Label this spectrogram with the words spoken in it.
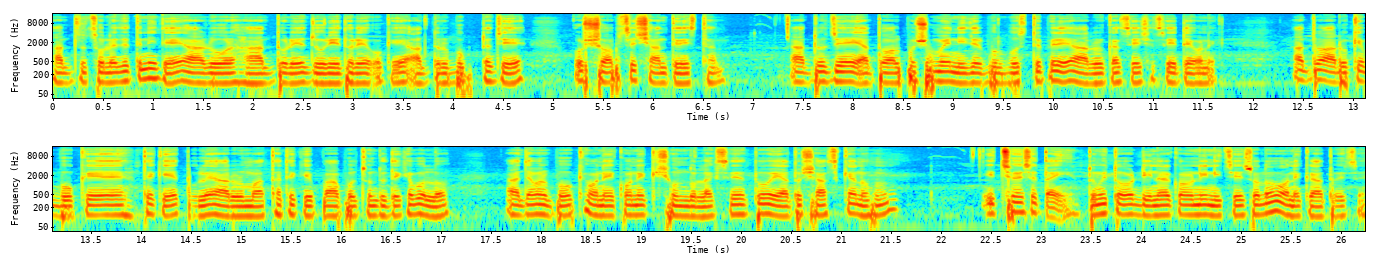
আদ্র চলে যেতে নিলে আর ওর হাত ধরে জড়িয়ে ধরে ওকে আদ্রর বুকটা যে ওর সবচেয়ে শান্তির স্থান। আদ্র যে এত অল্প সময়ে নিজের ভুল বুঝতে পেরে আরুর কাছে এসেছে এটাই অনেক। আদ্র আরুকে বুকে থেকে তুলে আরুর মাথা থেকে পা পর্যন্ত দেখে বলল আজ আমার বউকে অনেক অনেক সুন্দর লাগছে। তো এত শ্বাস কেন, হুম? ইচ্ছে হয়েছে তাই। তুমি তো ডিনার করনি, নিচে চলো, অনেক রাত হয়েছে।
